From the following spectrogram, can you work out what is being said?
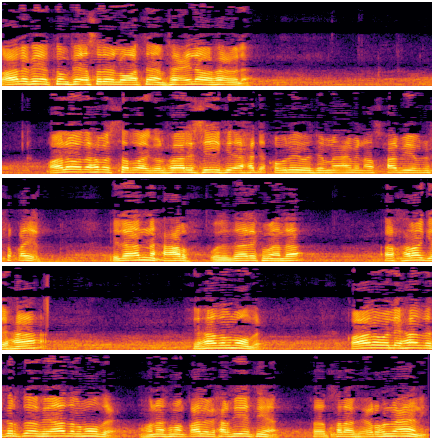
قال فيكون في أصل اللغتان فعل وفعل. قال وذهب السراج والفارسي في أحد قولي وجماعة من أصحابه ابن شقير إلى أنها حرف ولذلك ماذا؟ أخرجها في هذا الموضع. قال ولهذا ذكرتها في هذا الموضع. هناك من قال بحرفيتها فأدخلها في حروف المعاني.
